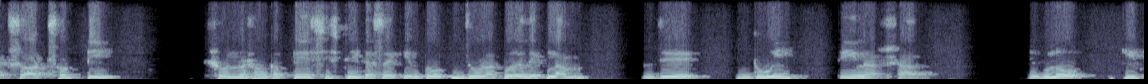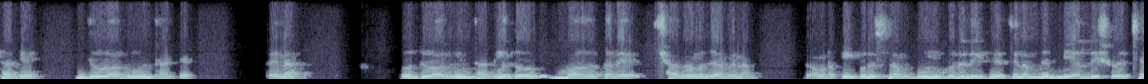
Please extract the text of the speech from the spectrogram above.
একশো আটষট্টি শূন্য সংখ্যা পেয়েছিস ঠিক আছে, কিন্তু জোড়া করে দেখলাম যে দুই, তিন আর সাত, এগুলো কি থাকে? জোড়াধীন থাকে, তাই না? তো জোড়াধীন থাকলে তো বর্গাকারে সাজানো যাবে না। তো আমরা কি করেছিলাম? গুণ করে দেখিয়েছিলাম যে বিয়াল্লিশ হয়েছে।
